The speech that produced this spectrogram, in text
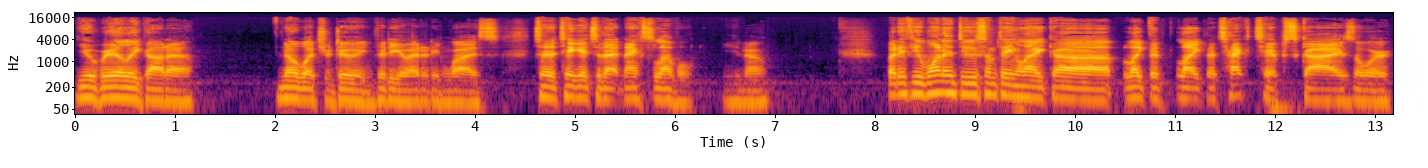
you really gotta know what you're doing video editing wise to take it to that next level you know but if you want to do something like uh like the like the tech tips guys or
